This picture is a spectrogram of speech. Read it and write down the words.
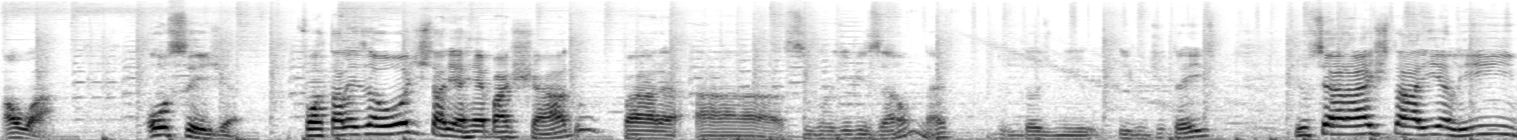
ao ar. Ou seja, Fortaleza hoje estaria rebaixado para a segunda divisão né, de 2023 e o Ceará estaria ali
